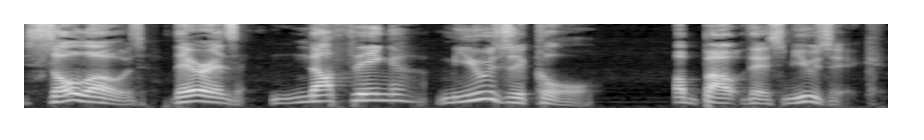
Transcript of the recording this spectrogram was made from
solos. There is nothing musical about this music.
